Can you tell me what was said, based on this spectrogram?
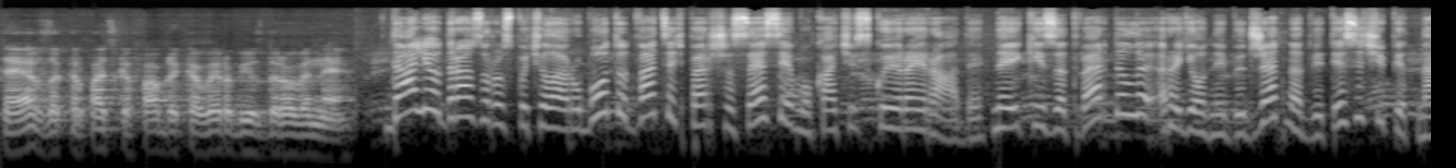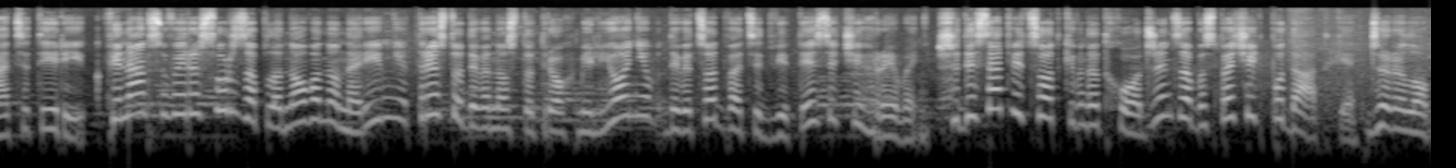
ТФ Закарпатська фабрика виробів з деревини. Далі одразу розпочала роботу 21 сесія Мукачівської райради, на якій затвердили районний бюджет на 2015 рік. Фінансовий ресурс заплановано на рівні 393 мільйонів 922 тисячі гривень. 60% надходжень забезпечать податки. Джерелом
